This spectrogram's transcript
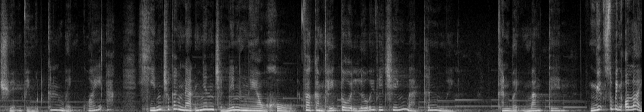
chuyện về một căn bệnh quái ác khiến cho các nạn nhân trở nên nghèo khổ và cảm thấy tội lỗi với chính bản thân mình. Căn bệnh mang tên nghiện shopping online.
